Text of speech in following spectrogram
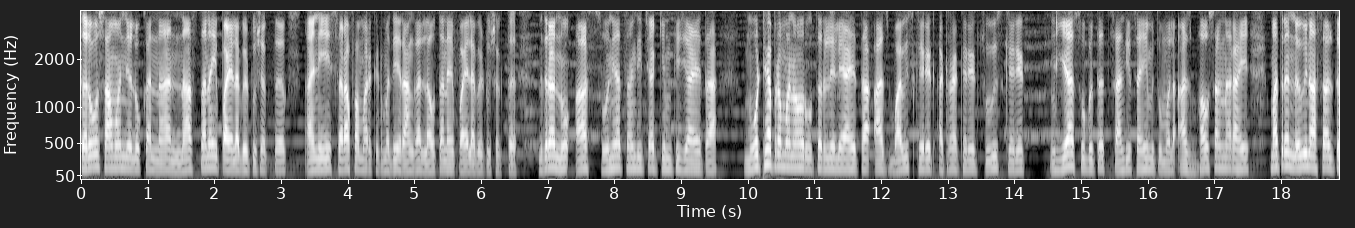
सर्वसामान्य लोकांना नाचतानाही पाहायला भेटू शकतं आणि सराफा मार्केटमध्ये रांगा लावतानाही पाहायला भेटू शकतं. मित्रांनो आज सोन्या चांदीच्या किमती ज्या आहेत मोठ्या प्रमाणावर उतरलेल्या आहेत. आज बावीस कॅरेट अठरा कॅरेट चोवीस कॅरेट यासोबतच चांदीचाही मी तुम्हाला आज भाव सांगणार आहे. मात्र नवीन असाल तर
